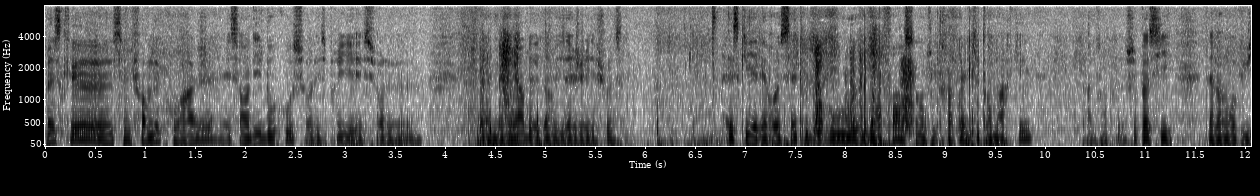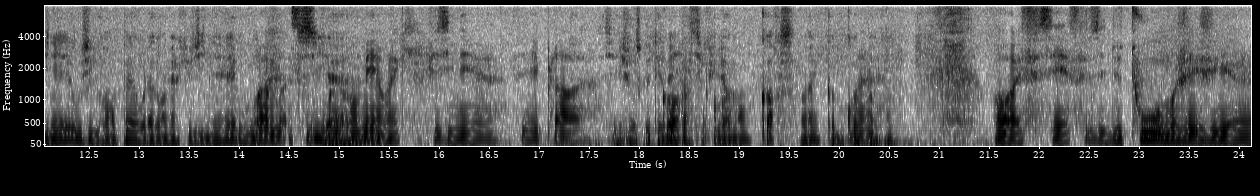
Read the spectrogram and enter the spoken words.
parce que euh, c'est une forme de courage et ça en dit beaucoup sur l'esprit et sur, le, sur la manière de- d'envisager les choses. Est-ce qu'il y a des recettes ou des goûts euh, d'enfance dont tu te rappelles qui t'ont marqué? Par exemple, je sais pas si ta maman cuisinait ou si le grand-père ou la grand-mère cuisinait ou Ouais, Si, ma euh, grand-mère ouais, qui cuisinait euh, des plats. c'est des choses que tu aimais particulièrement. Corse, ouais, comme quoi Ouais. par exemple ouais, elle faisait, elle faisait de tout. Moi j'ai j'ai, euh,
